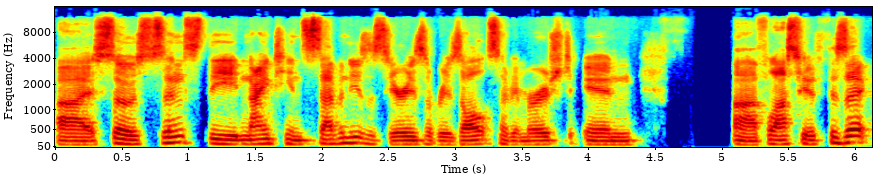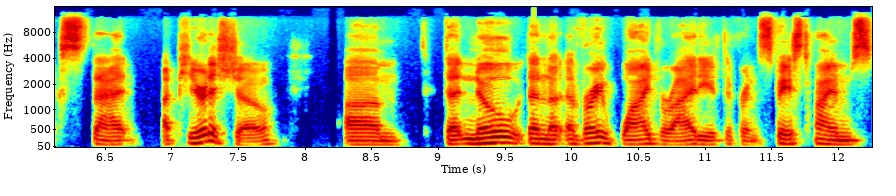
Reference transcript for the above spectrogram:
Uh, so, since the 1970s, a series of results have emerged in uh, philosophy of physics that appear to show um, that no that a, very wide variety of different spacetimes,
